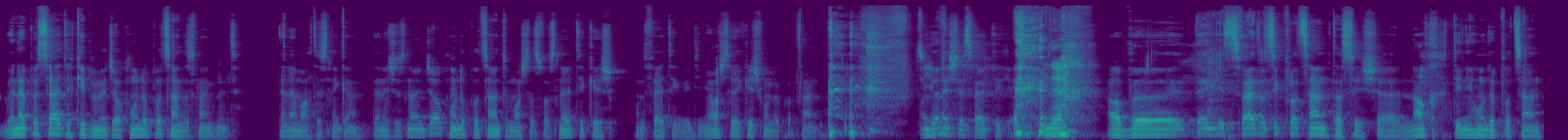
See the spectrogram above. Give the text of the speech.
Wenn jemand sagt, ich gebe mir Job 100 Prozent, das langt nicht. Dann er macht es nicht gern. Dann ist es nur ein Job 100 Prozent, du machst das, was nötig ist und fertig, wie deine Anstellung ist 100 Prozent. und dann ist es fertig. ja. Aber dann gibt es 2000 Prozent, das ist äh, nach deinen 100 Prozent,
